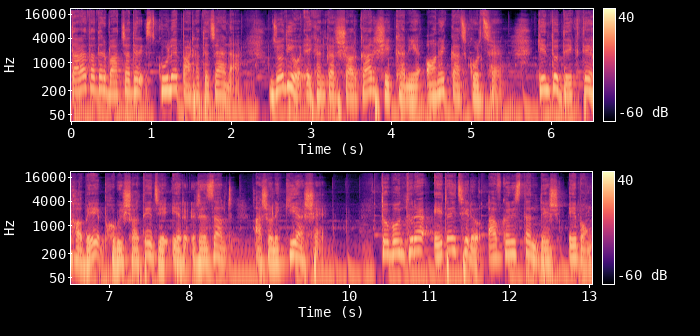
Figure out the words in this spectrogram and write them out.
তারা তাদের বাচ্চাদের স্কুলে পাঠাতে চায় না। যদিও এখানকার সরকার শিক্ষা নিয়ে অনেক কাজ করছে। কিন্তু দেখতে হবে ভবিষ্যতে যে এর রেজাল্ট আসলে কি আসে। তো বন্ধুরা, এটাই ছিল আফগানিস্তান দেশ এবং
